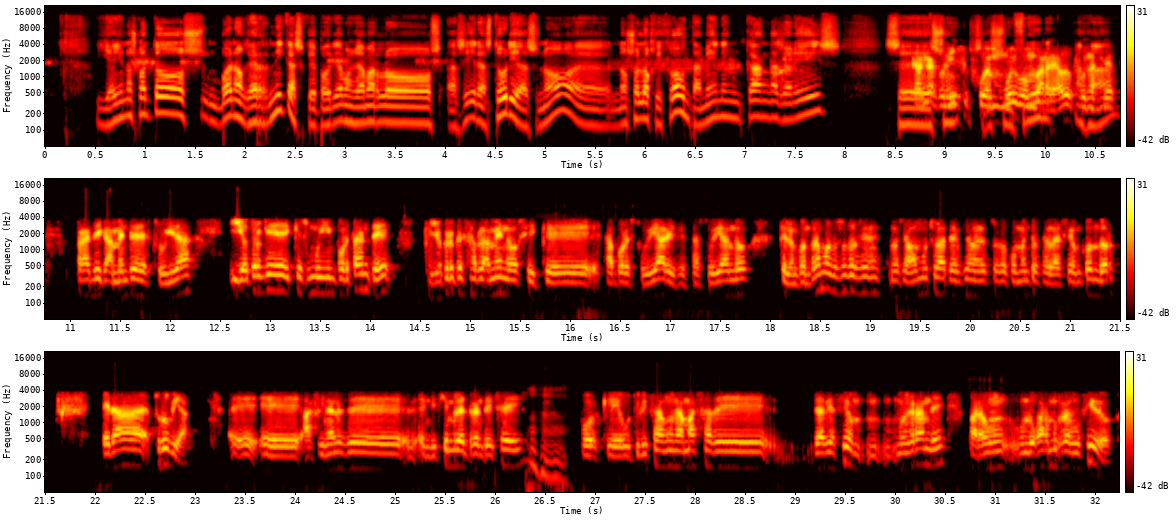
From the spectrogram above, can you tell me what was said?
Y hay unos cuantos, bueno, guernicas, que podríamos llamarlos así en Asturias, ¿no? Eh, no solo Gijón, también en Cangas de Onís. Se Cangas de Onís fue muy bombardeado, fue una ciudad prácticamente destruida. Y otro que, que, es muy importante, que yo creo que se habla menos y que está por estudiar y se está estudiando, que lo encontramos nosotros, en, nos llamó mucho la atención en estos documentos de la lesión Cóndor, era Trubia. Eh, eh, a finales de, en diciembre del 36, uh -huh. porque utilizan una masa de, de aviación muy grande para un, un, lugar muy reducido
